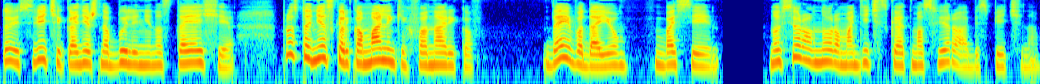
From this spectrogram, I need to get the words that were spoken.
То есть свечи, конечно, были не настоящие, просто несколько маленьких фонариков. Да и водоем, бассейн. Но все равно романтическая атмосфера обеспечена.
